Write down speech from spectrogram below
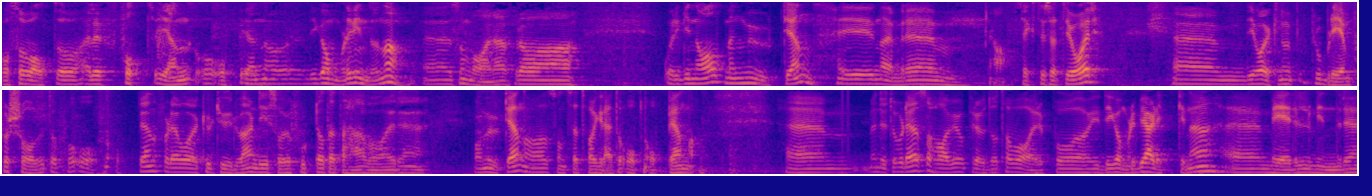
også valgt å Eller fått igjen opp igjen de gamle vinduene eh, som var her fra originalt, men murt igjen i nærmere ja, 60-70 år. Eh, de var jo ikke noe problem for så vidt å få åpne opp igjen, for det var jo kulturvern. De så jo fort at dette her var, eh, var murt igjen, og sånn sett var greit å åpne opp igjen. Da. Eh, men utover det så har vi jo prøvd å ta vare på de gamle bjelkene. Mer eller mindre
